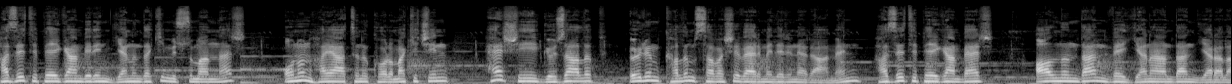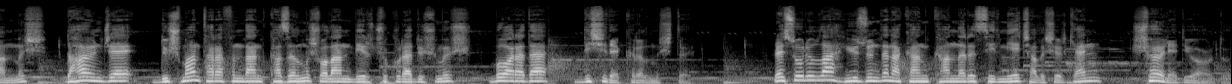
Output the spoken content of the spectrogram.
Hz. Peygamber'in yanındaki Müslümanlar, onun hayatını korumak için her şeyi göze alıp ölüm kalım savaşı vermelerine rağmen Hz. Peygamber alnından ve yanağından yaralanmış, daha önce düşman tarafından kazılmış olan bir çukura düşmüş, bu arada dişi de kırılmıştı. Resulullah yüzünden akan kanları silmeye çalışırken şöyle diyordu.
